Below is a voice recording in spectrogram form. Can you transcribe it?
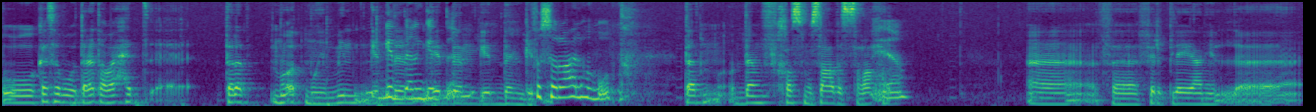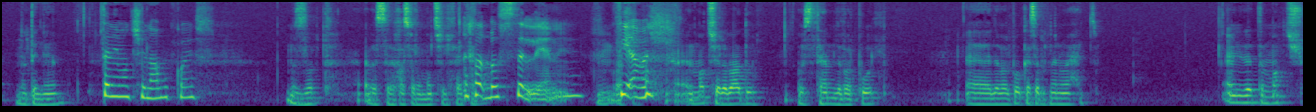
وكسبوا 3 1 ثلاث نقط مهمين جدا جداً جدا. جداً. جدا جدا, جداً. في صراع الهبوط. تلات قدام في خصم صعب الصراحة. آه ف fair play يعني آه، نوتنجهام تاني ماتش يلعبوا كويس. بالظبط. بس خسروا الماتش اللي فات. بس يعني في أمل. الماتش اللي بعده وست هام ليفربول آه ليفربول كسب 2-1 يعني بداية الماتش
